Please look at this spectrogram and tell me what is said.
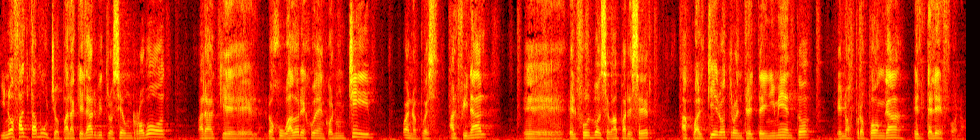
y no falta mucho para que el árbitro sea un robot, para que los jugadores jueguen con un chip. Bueno, pues al final eh, el fútbol se va a parecer a cualquier otro entretenimiento que nos proponga el teléfono.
